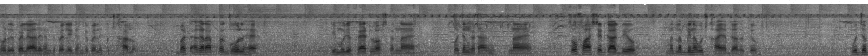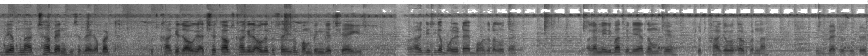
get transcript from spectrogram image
थोड़ी देर पहले, आधे घंटे पहले, एक घंटे पहले कुछ खा लो। बट अगर आपका गोल है कि मुझे फ़ैट लॉस करना है, वज़न घटाना है तो फास्ट फास्टेड कार्डियो मतलब बिना कुछ खाए आप जा सकते हो। वो जब भी अपना अच्छा बेनिफिशियल देगा बट कुछ खा के जाओगे, अच्छे काब्स खा के जाओगे तो शरीर में पंपिंग भी अच्छी आएगी। और हर किसी का बॉडी टाइप बहुत अलग होता है। अगर मेरी बात करी जाए तो मुझे कुछ खा के वर्कआउट करना is better suited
